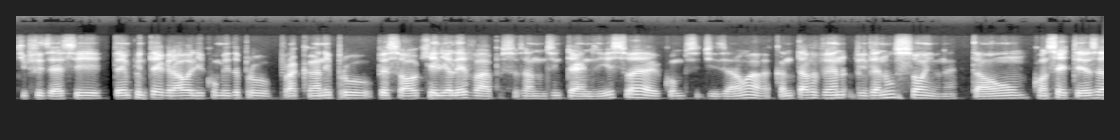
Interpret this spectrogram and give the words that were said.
que fizesse tempo integral ali comida pro, pra Cana e pro pessoal que ele ia levar, para seus alunos internos. E isso é, como se diz, é uma, Cana estava vivendo, vivendo um sonho, né? Então, com certeza,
